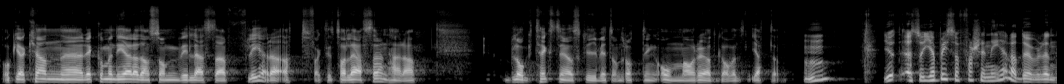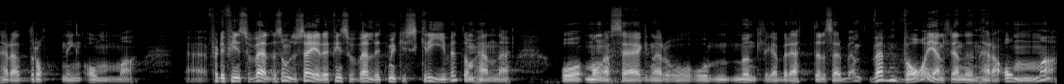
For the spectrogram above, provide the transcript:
och jag kan eh, rekommendera den som vill läsa flera att faktiskt ta och läsa den här eh, bloggtexten jag har skrivit om drottning Omma och rödgaveljätten. Mm. Alltså jag blir så fascinerad över den här eh, drottning Omma. För det finns, väldigt, som du säger, det finns väldigt mycket skrivet om henne och många sägner och, och muntliga berättelser. Vem var egentligen den här Omma?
